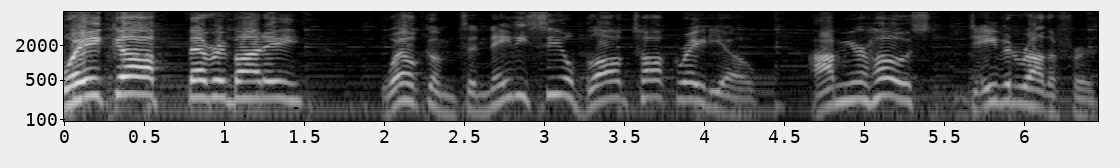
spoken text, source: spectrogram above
Wake up, everybody! Welcome to Navy SEAL Blog Talk Radio. I'm your host, David Rutherford.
